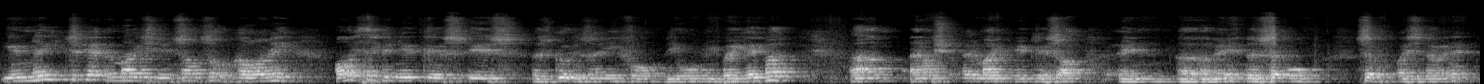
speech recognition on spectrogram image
you need to get them mated in some sort of colony. I think a nucleus is as good as any for the ordinary beekeeper. Um, and I'll show you how to make nucleus up in uh, a minute. There's several, several ways of doing it.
